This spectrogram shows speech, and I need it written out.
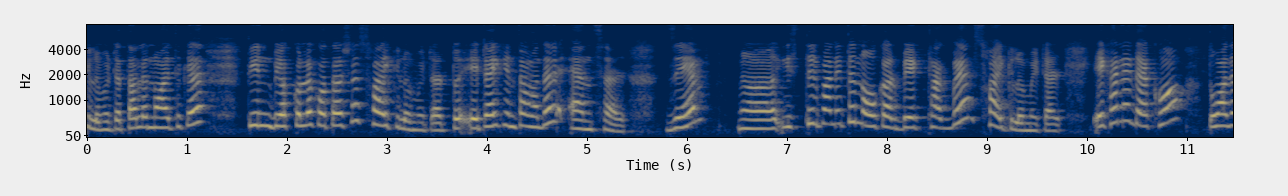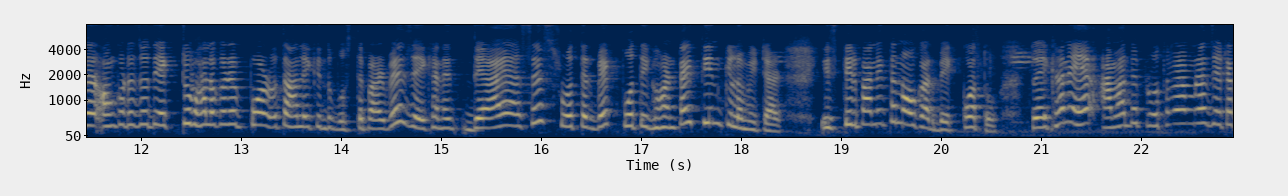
কিলোমিটার। তাহলে নয় থেকে তিন বিয়োগ করলে কত আসে? ছয় কিলোমিটার। তো এটাই কিন্তু আমাদের অ্যান্সার যে স্থির পানিতে নৌকার বেগ থাকবে ছয় কিলোমিটার। এখানে দেখো, তোমাদের অঙ্কটা যদি একটু ভালো করে পড়ো, তাহলে কিন্তু বুঝতে পারবে যে এখানে দেয়ায় আছে স্রোতের বেগ প্রতি ঘন্টায় তিন কিলোমিটার। স্থির পানিতে নৌকার বেগ কত? তো এখানে আমাদের প্রথমে আমরা যেটা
